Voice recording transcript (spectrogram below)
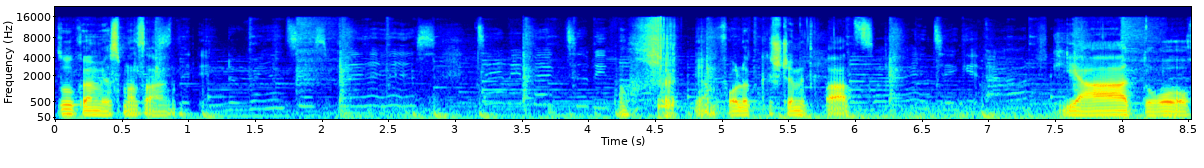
So können wir es mal sagen. Oh, wir haben volle Gestell mit Quarz. Ja, doch.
